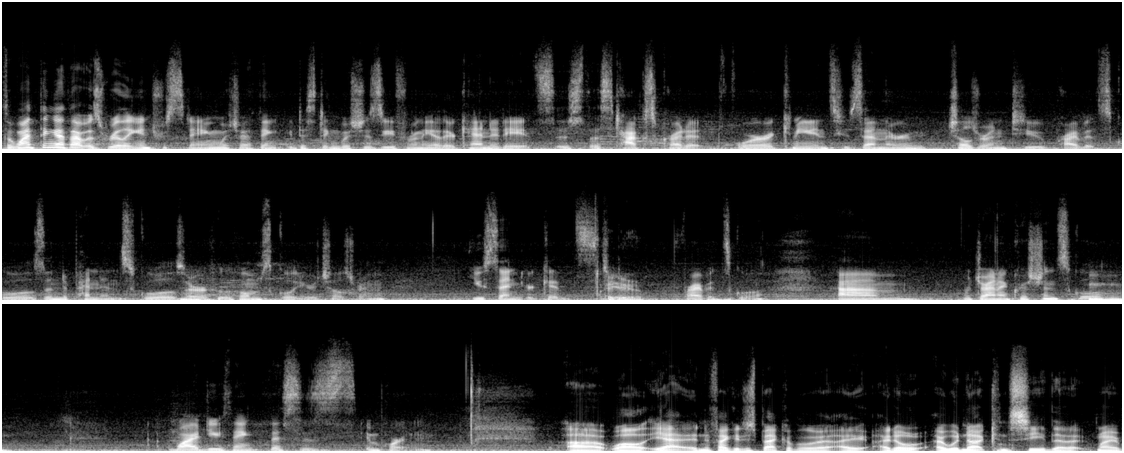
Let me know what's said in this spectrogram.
the one thing I thought was really interesting, which I think distinguishes you from the other candidates, is this tax credit for Canadians who send their children to private schools, independent schools, mm. or who homeschool your children. You send your kids to private school. Um, Regina Christian School. Mm-hmm. Why do you think this is important? Uh, well, yeah, and if I could just back up a little bit, I, I don't, I would not concede that my,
